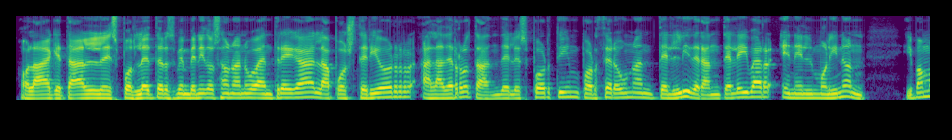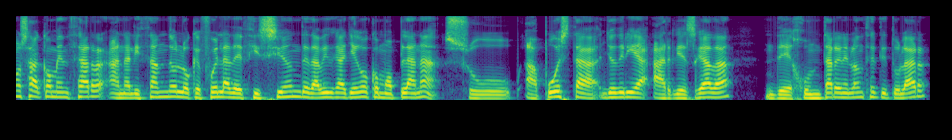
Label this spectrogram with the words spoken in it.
Hola, ¿qué tal Spotletters? Bienvenidos a una nueva entrega, la posterior a la derrota del Sporting por 0-1 ante el líder, ante el Eibar en el Molinón. Y vamos a comenzar analizando lo que fue la decisión de David Gallego como plan A, su apuesta, yo diría, arriesgada de juntar en el once titular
